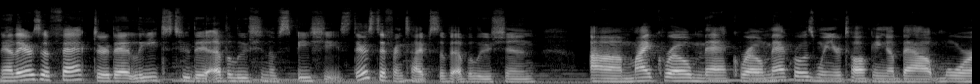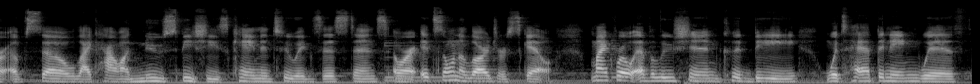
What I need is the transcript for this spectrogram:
Now, there's a factor that leads to the evolution of species. There's different types of evolution um, micro, macro. Macro is when you're talking about more of so like how a new species came into existence, or it's on a larger scale. Micro evolution could be what's happening with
